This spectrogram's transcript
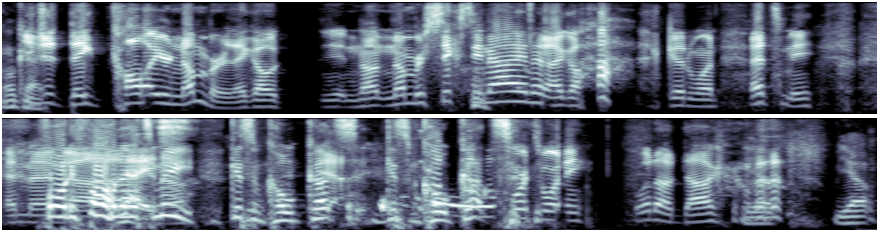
Okay. You just they call out your number. They go number sixty nine, and I go, ha, good one. That's me. And then 44, uh, that's Nice. me. Get some cold cuts. Get some cold cuts. Four twenty. What up, dog? Yep. Yep.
